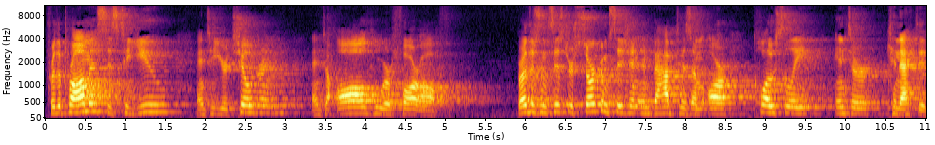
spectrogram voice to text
For the promise is to you and to your children and to all who are far off. Brothers and sisters, circumcision and baptism are closely interconnected.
